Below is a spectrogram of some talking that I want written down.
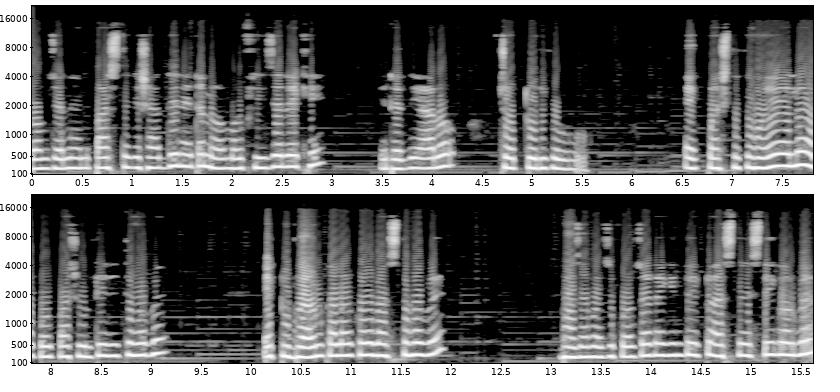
রমজানে আমি পাঁচ থেকে সাত দিন এটা নর্মাল ফ্রিজে রেখে এটা দিয়ে আরও চপ তৈরি করব। এক পাশ থেকে হয়ে এলে অপর পাশ উল্টে দিতে হবে। একটু ব্রাউন কালার করে বাঁচতে হবে। ভাজাভাজি পর্যায়টা কিন্তু একটু আস্তে আস্তেই করবেন,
